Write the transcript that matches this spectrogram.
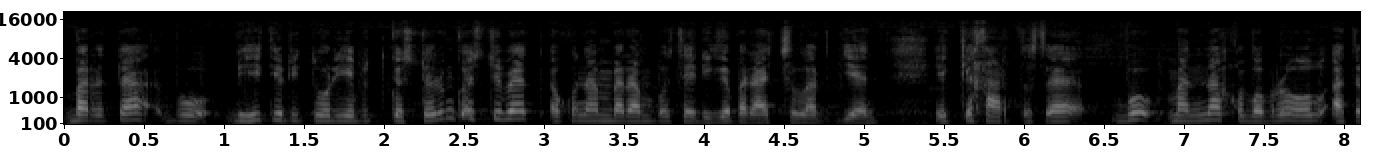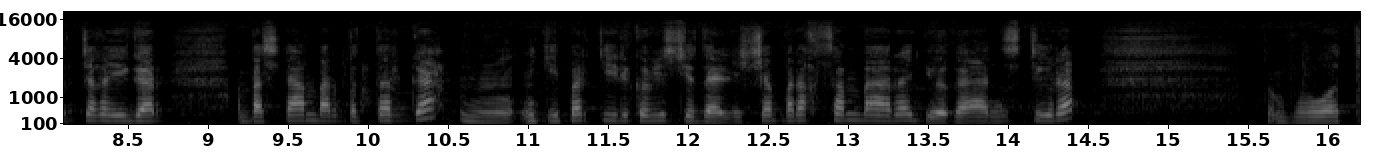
барыта бу бихи территория бит көстөрүн көстүбөт, окунан баран бу сериге барачылар диен. Эки хартысы бу манна колобро ол атырчага игар бастан бар быттарга Никипар Кирикович седалище барахсан бара жөга аныстырап. Вот,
